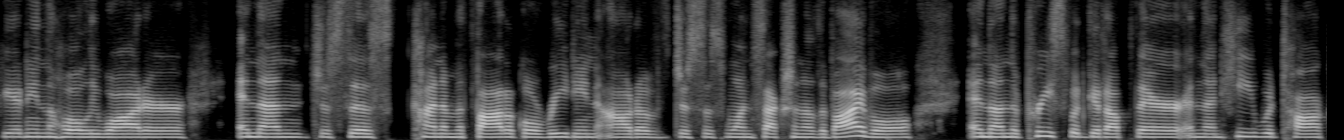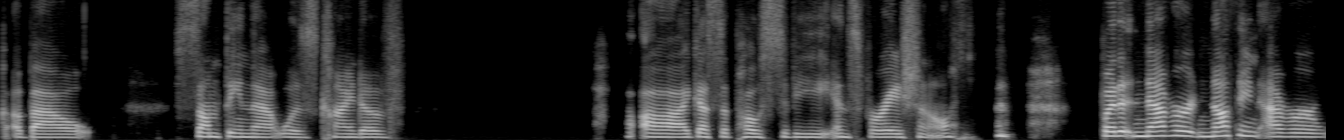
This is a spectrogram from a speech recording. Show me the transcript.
getting the holy water, and then just this kind of methodical reading out of just this one section of the Bible. And then the priest would get up there and then he would talk about something that was kind of, uh, I guess, supposed to be inspirational. but it never nothing ever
